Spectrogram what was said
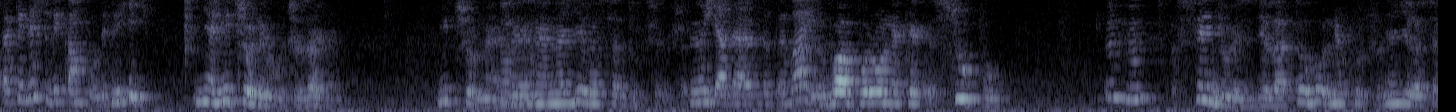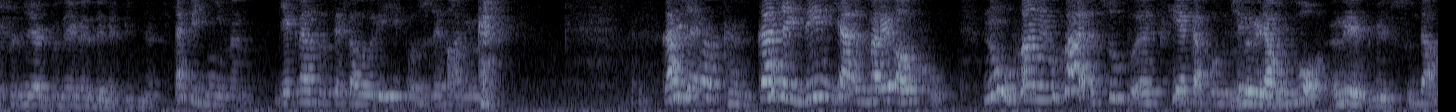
Так іди собі компот грій. Ні, нічого не хочу, Зая. Нічого не, не, не наїлася дуже вже. Ну я зараз допиваю. Два полоники супу Угу. Синю зділа, того не хочу, не їлася, що ніяк буде і резини підняти. Та піднімемо. Якраз оце калорії позжигаємо. Каже, так, каже, йди, я зварила уху. Ну, уха не уха, суп е, з хека З получився риби. во. рибний суп. Да.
